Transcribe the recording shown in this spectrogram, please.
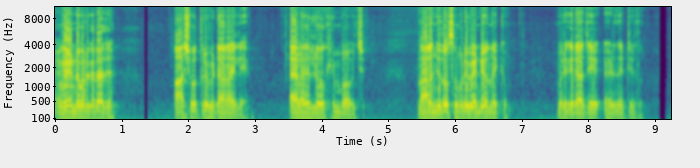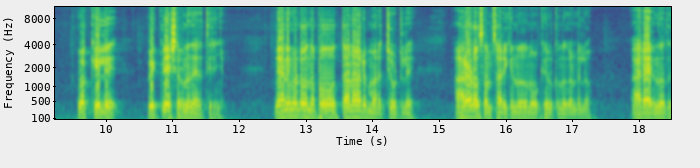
എങ്ങനെയുണ്ട് മുരുകരാജ്? ആശുപത്രി വിടാറായില്ലേ. അയാൾ ലോഹ്യം ഭാവിച്ചു നാലഞ്ച് ദിവസം കൂടി വേണ്ടി വന്നേക്കും. മുരുകരാജ് എഴുന്നേറ്റിരുന്നു. വക്കീൽ വിഘ്നേശ്വറിനെ നേരെ തിരിഞ്ഞു. ഞാനിങ്ങോട്ട് വന്നപ്പോൾ താൻ ആ ഒരു മരച്ചോട്ടിൽ ആരോടോ സംസാരിക്കുന്നത് നോക്കി നിൽക്കുന്നത് കണ്ടല്ലോ. ആരായിരുന്നു അത്?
